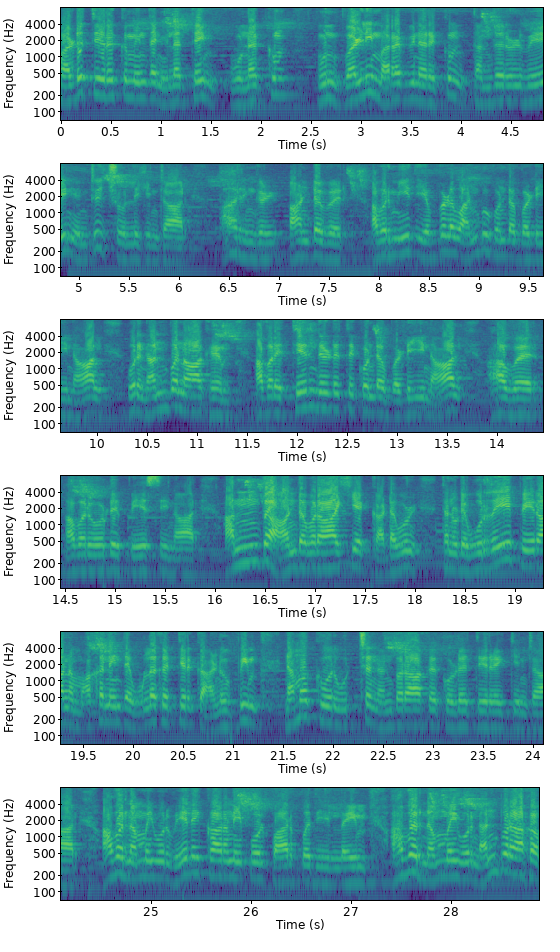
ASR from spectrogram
படுத்திருக்கும் இந்த நிலத்தை உனக்கும் உன் வழி மரபினருக்கும் தந்தருள்வேன் என்று சொல்லுகின்றார். பாருங்கள் ஆண்டவர் அவர் மீது எவ்வளவு அன்பு கொண்டபடியினால் ஒரு நண்பனாக அவரை தேர்ந்தெடுத்து கொண்டபடியினால் அவர் அவரோடு பேசினார். அந்த ஆண்டவராகிய கடவுள் தன்னுடைய ஒரே பேரான மகனை இந்த உலகத்திற்கு அனுப்பி நமக்கு ஒரு உற்ற நண்பராக கொடுத்திருக்கின்றார். அவர் நம்மை ஒரு வேலைக்காரனை போல் பார்ப்பது இல்லை. அவர் நம்மை ஒரு நண்பராக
